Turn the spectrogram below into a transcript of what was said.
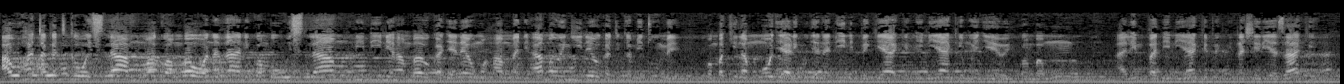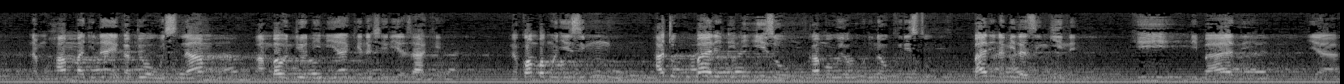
au hata katika waislamu wako ambao wanadhani kwamba uislamu ni dini ambayo kaja nayo Muhammad ama wengineo katika mitume kwamba kila mmoja alikuja na dini peke yake dini yake mwenyewe kwamba Mungu alimpa dini yake na sheria zake na Muhammad naye kapewa uislamu ambao ndio dini yake na sheria zake na kwamba Mwenyezi Mungu hatokubali dini hizo kama Uyahudi na Ukristo bali na mila zingine. Hii ni baadhi ya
